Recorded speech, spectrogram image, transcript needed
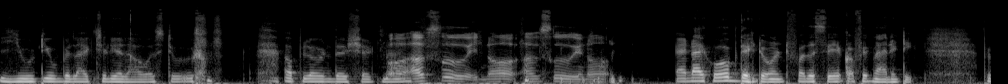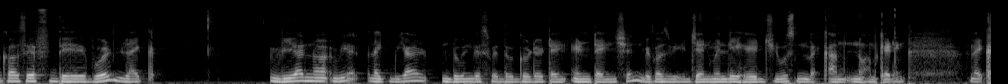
YouTube will actually allow us to upload this shit, man. Oh, absolutely not. Absolutely not. and I hope they don't for the sake of humanity, because if they would, like, we are not we are like we are doing this with a good atten- intention because we genuinely hate Jews. And like, I'm no, I'm kidding, like,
